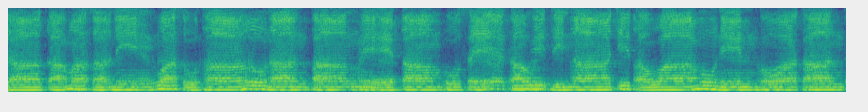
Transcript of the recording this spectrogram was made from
จากามสนิวสุธารุนันตังเมตตามปุเสกวิตินาชิตวามุนินโทตันเต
